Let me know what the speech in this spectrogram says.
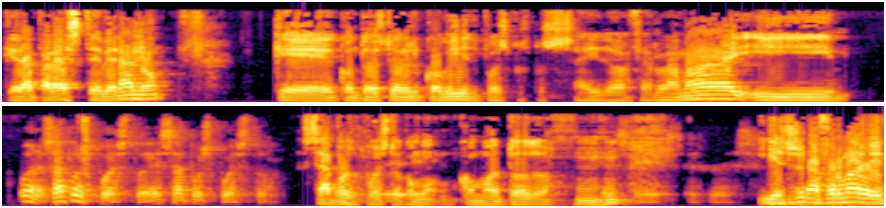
que era para este verano, que con todo esto del COVID, pues, pues, pues se ha ido a hacer la MAI y Bueno, se ha pospuesto, ¿eh? Se ha pospuesto. se ha pospuesto Eh, como, como todo. Eso es, eso es. Y eso es una forma de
